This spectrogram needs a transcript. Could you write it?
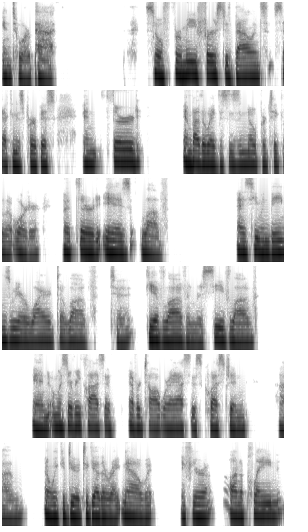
into our path. So for me first is balance second is purpose and third and by the way this is in no particular order but third is love as human beings we are wired to love to give love and receive love. And almost every class I've ever taught where I ask this question, um, and we could do it together right now, but if you're on a plane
